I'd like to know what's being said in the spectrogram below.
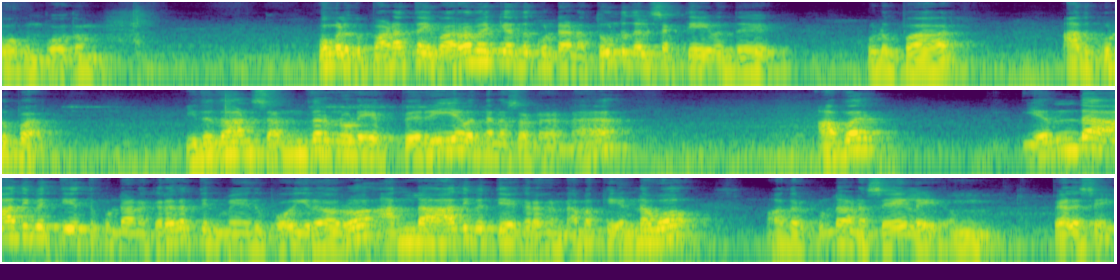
போகும் போதும் உங்களுக்கு பணத்தை வர வைக்கிறதுக்கு உண்டான தூண்டுதல் சக்தியை வந்து கொடுப்பார். அது கொடுப்பார். இதுதான் சந்திரனுடைய பெரிய வந்து என்ன சொல்கிறேன்னா அவர் எந்த ஆதிபத்தியத்துக்கு உண்டான கிரகத்தின் மீது போகிறாரோ அந்த ஆதிபத்திய கிரகம் நமக்கு என்னவோ அதற்குண்டான செயலை ம், வேலை செய்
